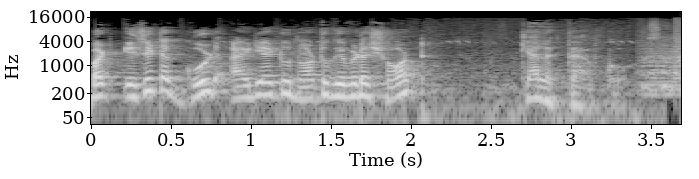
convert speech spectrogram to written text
But is it a good idea to not to give it a shot क्या लगता है आपको?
